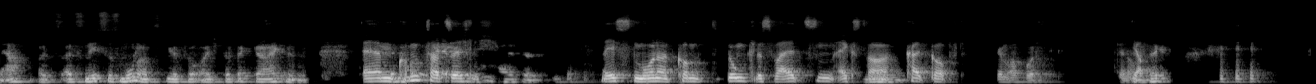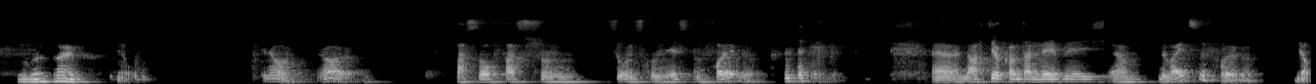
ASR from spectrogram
Ja, als, als nächstes Monatsbier für euch perfekt geeignet. Ähm, kommt tatsächlich. Nächsten Monat kommt dunkles Weizen extra Mhm. kalt. Im August. Genau. Ja. Perfekt. So es sein. Genau, ja. Passt auch fast schon zu unserer nächsten Folge. äh, nach dir kommt dann nämlich ähm, eine Weizenfolge. Ja.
